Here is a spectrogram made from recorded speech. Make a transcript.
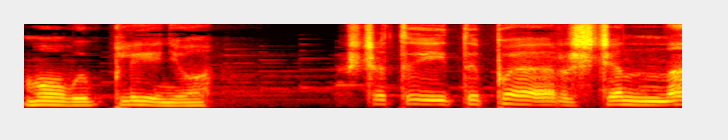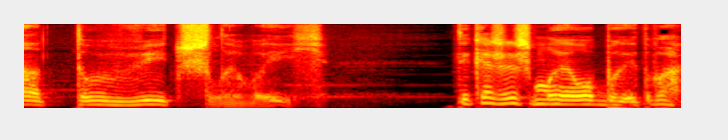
мовив Плініо, що ти й тепер ще надто ввічливий. Ти кажеш, ми обидва.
